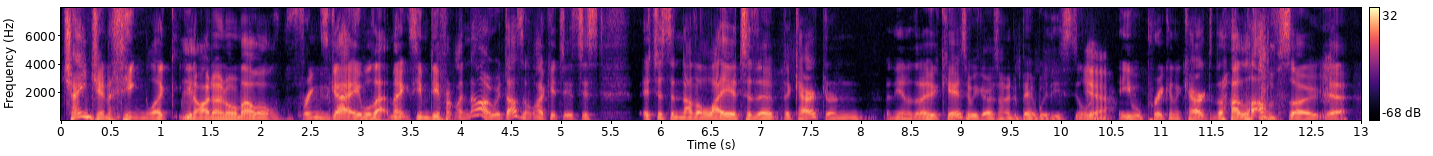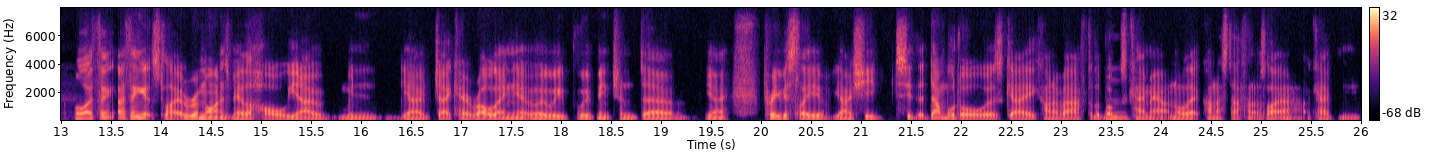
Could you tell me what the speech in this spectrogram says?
change anything. Like, you know, I don't all know, well, Fring's gay. Well, that makes him different. Like, no, it doesn't. Like, it's, it's just, it's just another layer to the, the character. And at the end of the day, who cares who he goes home to bed with? He's still Yeah. an evil prick and a character that I love. So, yeah. Well, I think I think it's like it reminds me of the whole, you know, when you know J.K. Rowling, you know, we we've mentioned, uh, you know, previously, you know, she said that Dumbledore was gay, kind of after the books came out and all that kind of stuff, and it was like, oh, okay, mm,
